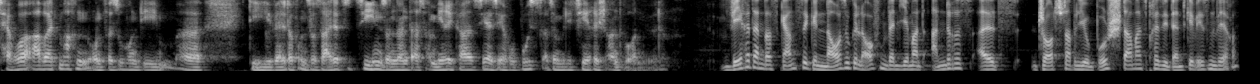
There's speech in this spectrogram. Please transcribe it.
Terrorarbeit machen und versuchen, die, äh, die Welt auf unsere Seite zu ziehen, sondern dass Amerika sehr, sehr robust, also militärisch antworten würde. Wäre dann das Ganze genauso gelaufen, wenn jemand anderes als George W. Bush damals Präsident gewesen wäre?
